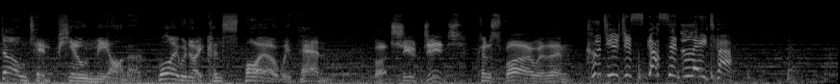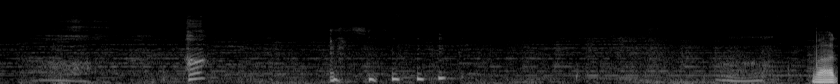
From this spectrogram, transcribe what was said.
Don't impugn me honor. Why would I conspire with them? But you did conspire with them. Could you discuss it later? Huh? Was?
